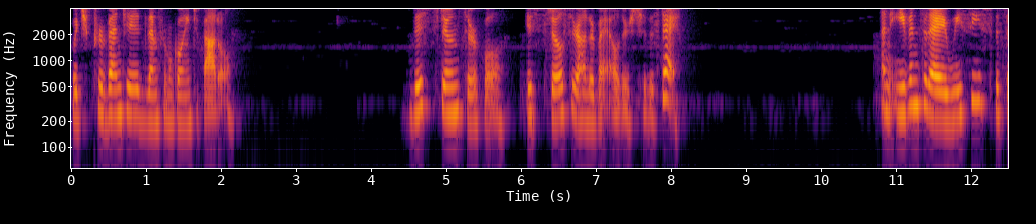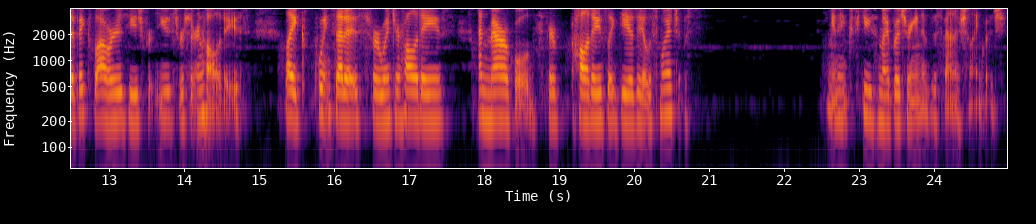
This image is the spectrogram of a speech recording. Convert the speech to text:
which prevented them from going to battle. This stone circle is still surrounded by elders to this day. And even today, we see specific flowers used for, used for certain holidays, like poinsettias for winter holidays and marigolds for holidays like Dia de los Muertos. And excuse my butchering of the Spanish language.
